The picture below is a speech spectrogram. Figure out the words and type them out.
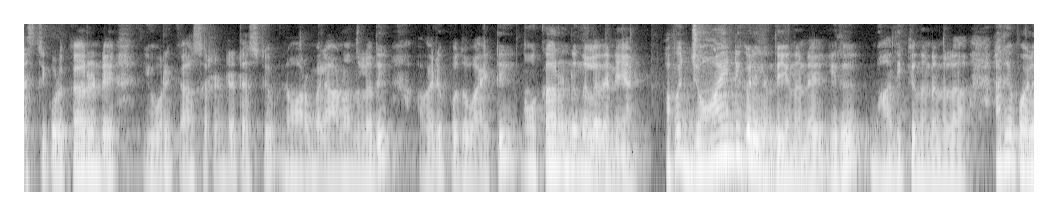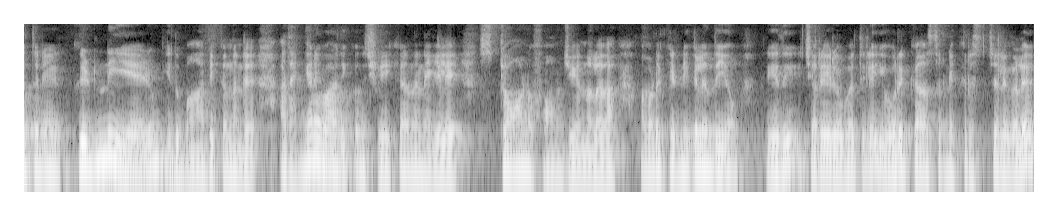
ടെസ്റ്റ് കൊടുക്കാറുണ്ട്. യൂറിക് ആസിഡിന്റെ ടെസ്റ്റ് നോർമലാണോ എന്നുള്ളത് അവർ പൊതുവായിട്ട് നോക്കാറുണ്ട് എന്നുള്ളത് തന്നെയാണ്. അപ്പോൾ ജോയിന്റുകളിൽ എന്ത് ചെയ്യുന്നുണ്ട്? ഇത് ബാധിക്കുന്നുണ്ട് എന്നുള്ള അതേപോലെ തന്നെ കിഡ്നിയെയും ഇത് ബാധിക്കുന്നുണ്ട്. അതെങ്ങനെ ബാധിക്കുമെന്ന് ചോദിക്കുന്നുണ്ടെങ്കിൽ സ്റ്റോൺ ഫോം ചെയ്യുന്നുള്ളതാണ് നമ്മുടെ കിഡ്നികൾ എന്ത് ചെയ്യും? ഇത് ചെറിയ രൂപത്തിൽ യൂറിക് ആസിഡിന്റെ ക്രിസ്റ്റലുകൾ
